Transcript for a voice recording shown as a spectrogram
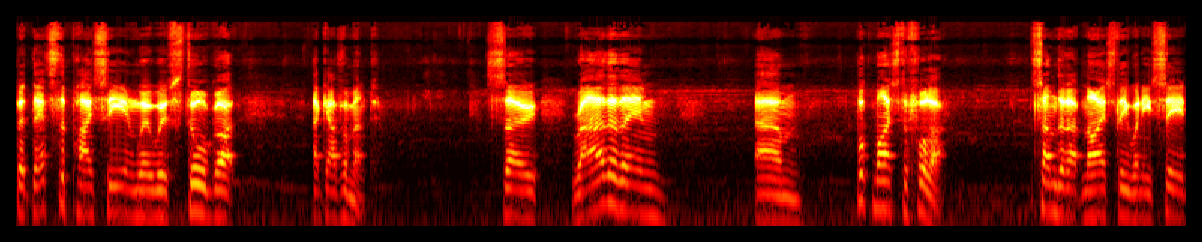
But that's the Piscean where we've still got a government. So rather than um, Buckminster Fuller summed it up nicely when he said,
